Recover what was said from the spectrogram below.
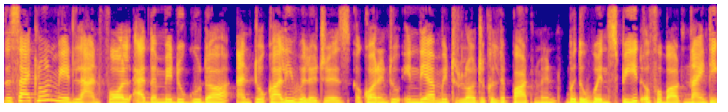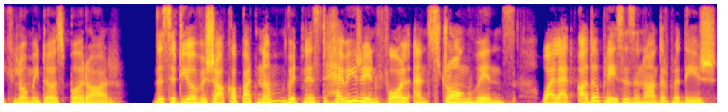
The cyclone made landfall at the Meduguda and Tokali villages, according to India Meteorological Department, with a wind speed of about 90 km per hour. The city of Vishakhapatnam witnessed heavy rainfall and strong winds, while at other places in Andhra Pradesh,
